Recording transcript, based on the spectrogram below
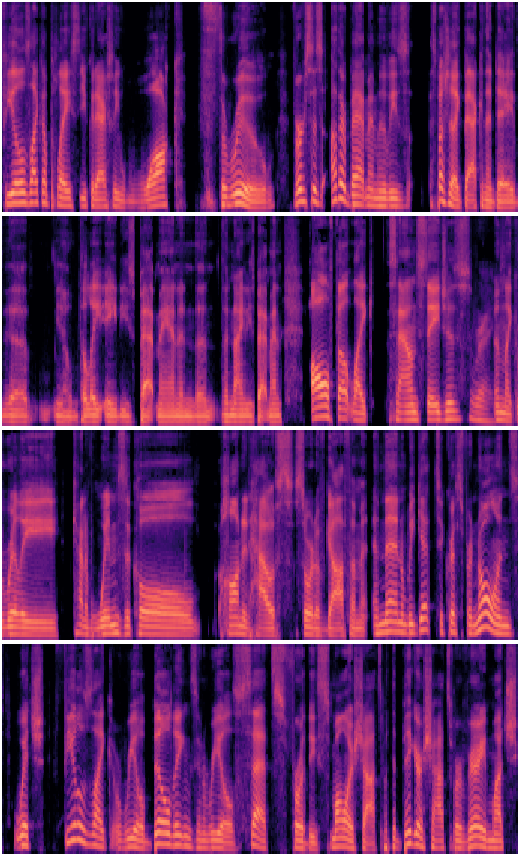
feels like a place you could actually walk through versus other Batman movies, especially like back in the day, the you know the late '80s Batman and the the '90s Batman, all felt like sound stages Right. and like really kind of whimsical haunted house sort of Gotham. And then we get to Christopher Nolan's, which feels like real buildings and real sets for the smaller shots, but the bigger shots were very much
